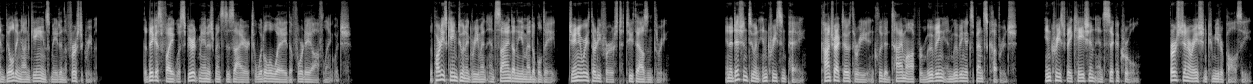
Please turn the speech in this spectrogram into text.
and building on gains made in the first agreement. The biggest fight was Spirit Management's desire to whittle away the four day off language. The parties came to an agreement and signed on the amendable date, January 31, 2003. In addition to an increase in pay, Contract 03 included time off for moving and moving expense coverage, increased vacation and sick accrual, first generation commuter policy,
